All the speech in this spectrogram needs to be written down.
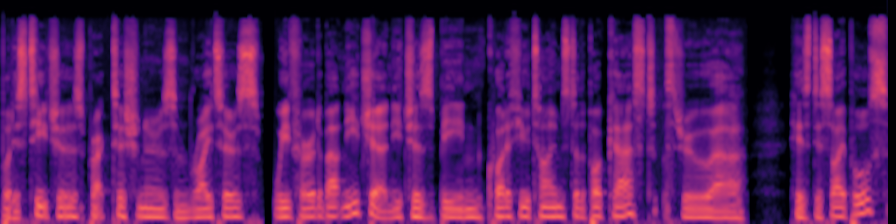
Buddhist teachers, practitioners, and writers. We've heard about Nietzsche. Nietzsche's been quite a few times to the podcast through uh, his disciples,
